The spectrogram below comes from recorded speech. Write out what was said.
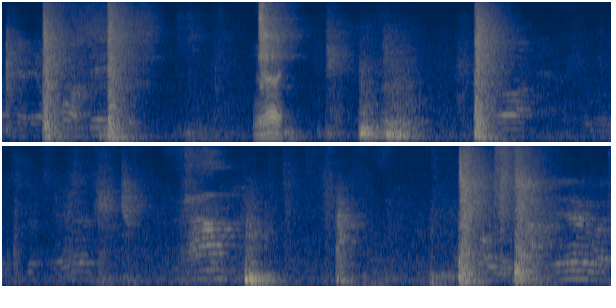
Okay, five thirty. Really? Right. Strips around. Yeah, like,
